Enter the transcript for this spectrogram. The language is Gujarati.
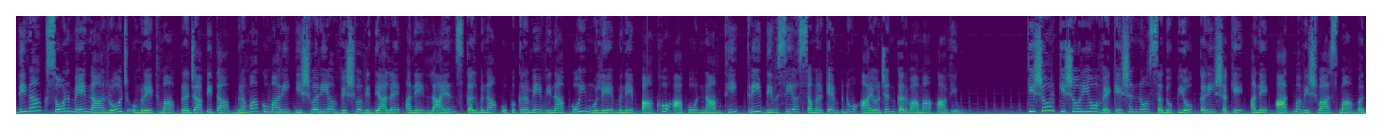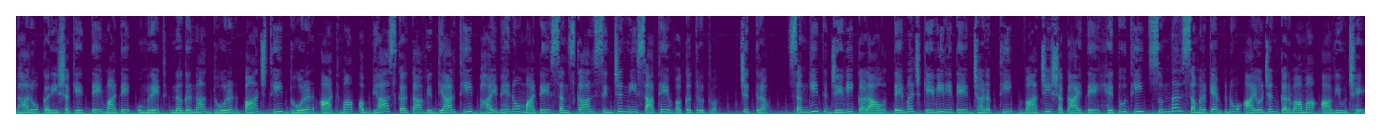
દિનાંક સોળ મે ના રોજ ઉમરેઠમાં પ્રજાપિતા બ્રહ્માકુમારી ઈશ્વરીય વિશ્વવિદ્યાલય અને લાયન્સ ક્લબના ઉપક્રમે વિના કોઈ મૂલ્યે મને પાંખો આપો નામથી ત્રિદિવસીય સમર કેમ્પનું આયોજન કરવામાં આવ્યું. કિશોર કિશોરીઓ વેકેશનનો સદુપયોગ કરી શકે અને આત્મવિશ્વાસમાં વધારો કરી શકે તે માટે ઉમરેઠ નગરના ધોરણ પાંચથી ધોરણ આઠમાં અભ્યાસ કરતા વિદ્યાર્થી ભાઈ બહેનો માટે સંસ્કાર સિંચનની સાથે વકતૃત્વ, ચિત્ર, સંગીત જેવી કળાઓ તેમજ કેવી રીતે ઝડપથી વાંચી શકાય તે હેતુથી સુંદર સમર કેમ્પનું આયોજન કરવામાં આવ્યું છે.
